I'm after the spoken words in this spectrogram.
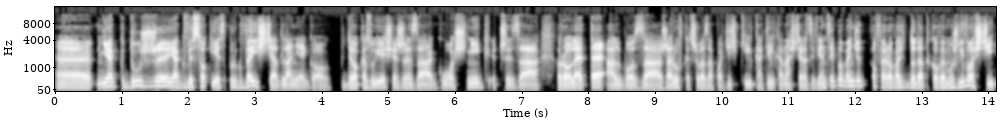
e, jak duży, jak wysoki jest próg wejścia dla niego, gdy okazuje się, że za głośnik, czy za roletę, albo za żarówkę trzeba zapłacić kilka, kilkanaście razy więcej, bo będzie oferować dodatkowe możliwości.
